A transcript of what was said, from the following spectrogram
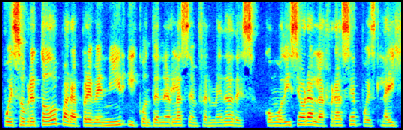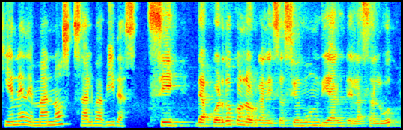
pues sobre todo para prevenir y contener las enfermedades. Como dice ahora la frase, pues la higiene de manos salva vidas. Sí, de acuerdo con la Organización Mundial de la Salud,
